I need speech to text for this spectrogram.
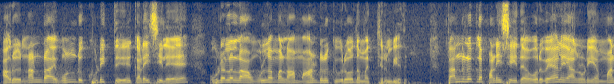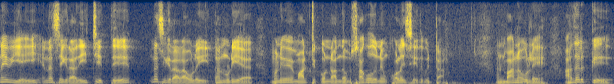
அவர் நன்றாய் உண்டு குடித்து கடைசியிலே உடலெல்லாம் உள்ளமெல்லாம் ஆண்டருக்கு விரோதமாக திரும்பியது. தன்னிடத்தில் பணி செய்த ஒரு வேலையாளனுடைய மனைவியை என்ன செய்கிறார்? இச்சித்து என்ன செய்கிறார்? அவளை தன்னுடைய மனைவியை மாற்றிக்கொண்டு அந்த சகோதரனையும் கொலை செய்து விட்டார். அன்பானவர்களே அதற்கு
